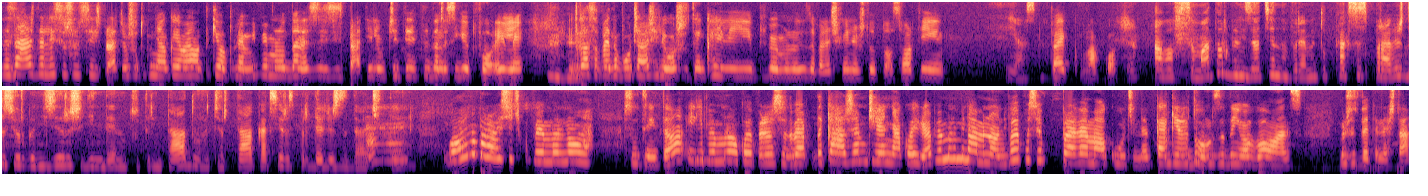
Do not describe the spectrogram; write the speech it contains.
не знаеш дали всъщност се изпратил, защото понякога има такива проблеми, примерно да не са си изпратили учителите, да не са ги отворили. Mm-hmm. И така съответно получаваш или лоша оценка, или примерно забележка или нещо от този сорт. И Ясно. това е малко лошо. А в самата организация на времето, как се справяш да си организираш един ден от сутринта до вечерта? Как си разпределяш задачите? Главно правя всичко, примерно, сутринта или примерно, ако е преди да се добре, да кажем, че някоя игра, примерно, минаваме на ниво и после правя малко учене, как ги редувам, за да има баланс между двете неща.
